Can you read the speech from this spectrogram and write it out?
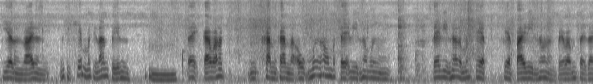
เกียร์นั่นหลายนั่นมันสิเข้มมันสินั่นเป็นอืมได้กาว่าเขาขั้นขั้นแล้วเอามือเฮามาแตะลิ้นเฮาเบิ่งแตะลิ้นเฮาแล้วมันแกดแกดปลายลิ้นเท่านั้นแปลว่ามันใส่ได้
